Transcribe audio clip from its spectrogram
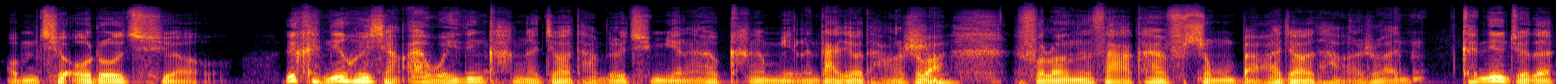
我们去欧洲去啊，你肯定会想，哎，我一定看看教堂，比如去米兰要看看米兰大教堂是吧？佛罗伦萨看圣母百花教堂是吧？肯定觉得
